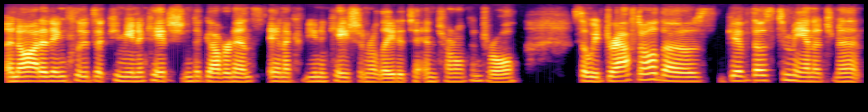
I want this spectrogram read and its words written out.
An audit includes a communication to governance and a communication related to internal control. So we draft all those, give those to management,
